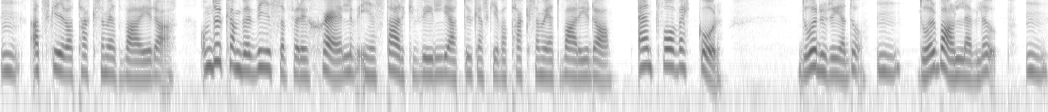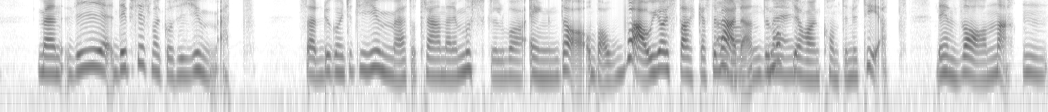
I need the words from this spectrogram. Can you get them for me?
Mm. Att skriva tacksamhet varje dag. Om du kan bevisa för dig själv i en stark vilja att du kan skriva tacksamhet varje dag, en, två veckor, då är du redo. Mm. Då är det bara att levla upp. Mm. Men vi, det är precis som att gå till gymmet. Så här, du går inte till gymmet och tränar en muskel bara en dag och bara wow jag är starkast i Ja, världen. Du nej. måste ju ha en kontinuitet. Det är en vana. Mm.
